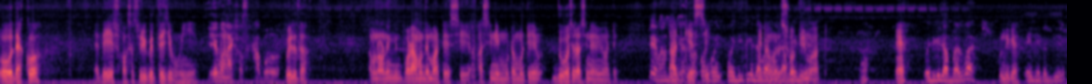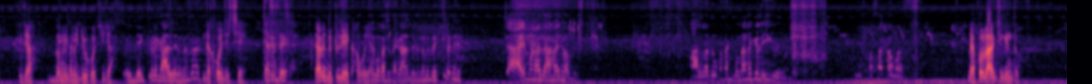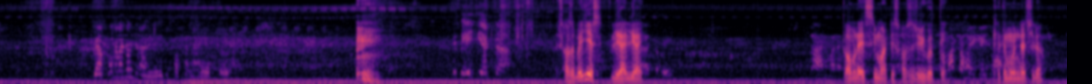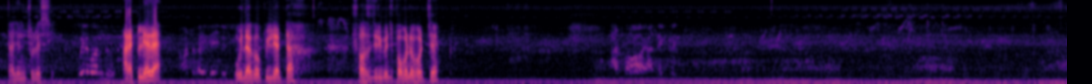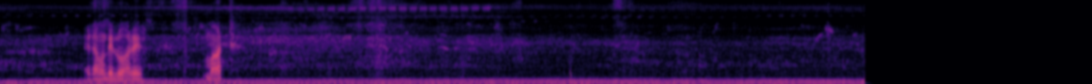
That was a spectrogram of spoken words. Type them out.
ও দেখো। এতে শশা চুরি করতে এসে ভুঁইয়ে। এ বানা শশা খাব। বুঝলে তো? আমরা অনেকদিন পরে আমাদের মাঠে এসেছি আসিনি মোটামুটি দু বছর আসিনি আমি মাঠে। মানে আজকে এসছি। এটা আমাদের সবজির মাঠ। হ্যাঁ? হ্যাঁ ওইদিকে যাব একবার? কোন দিকে? এই ভেতর দিয়ে। যা আমি ভিডিও করছি যা। ওই দেখতে গাল দেবে না তো দেখো জিচ্ছে যা এ যা, দেখ- যা। যাবে দুটো লিয়ে খাব যা। গাল দেবে না তো দেখতে চাই মনে যা হয় খাবে। আল্লাহ দু কথা গুণা লেখে লিখবে। ব্যাপক লাগছে কিন্তু। শশা পেয়েছিস? লিয়াই লিয়াই। তো আমরা এসেছি মাঠে শশা চুরি করতে। খেতে মন যাচ্ছিল, তাই জন্য চলে এসেছি। আর একটা লিয়ে দেয় ওই দেখো প্লেয়ারটা শশা চুরি করছে, পকেটে ভরছে আর কয় আর দেখবে এটা আমাদের লোহারের মাঠ।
